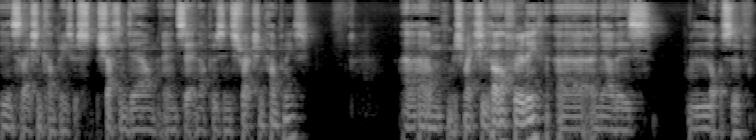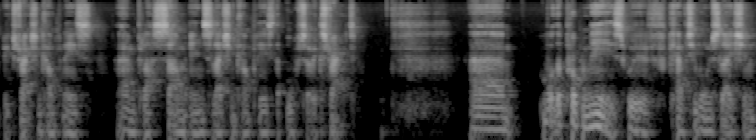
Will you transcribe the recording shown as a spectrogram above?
The insulation companies were shutting down and setting up as extraction companies um, which makes you laugh really. Uh, and now there's lots of extraction companies and plus some insulation companies that also extract. Um, what the problem is with cavity wall insulation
